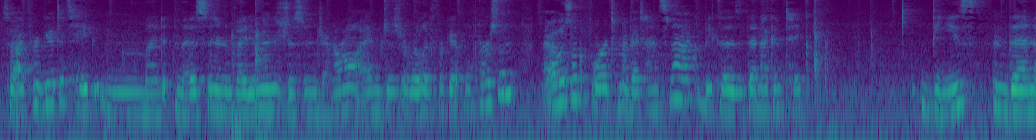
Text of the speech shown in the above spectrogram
So I forget to take medicine and vitamins just in general. I'm just a really forgetful person. I always look forward to my bedtime snack because then I can take these. And then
